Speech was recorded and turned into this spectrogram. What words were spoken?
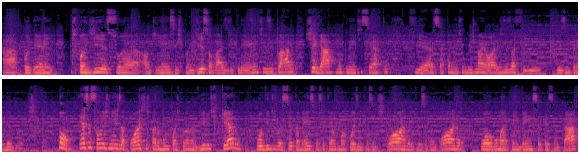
a poderem expandir sua audiência, expandir sua base de clientes e, claro, chegar no cliente certo, que é certamente um dos maiores desafios dos empreendedores. Bom, essas são as minhas apostas para o mundo pós-coronavírus. Quero ouvir de você também, se você tem alguma coisa que você discorda, que você concorda, ou alguma tendência a acrescentar.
